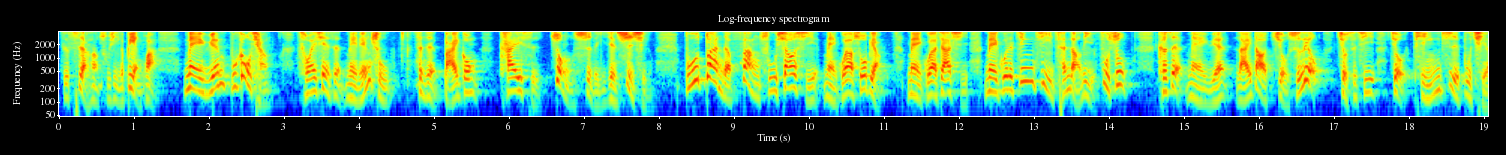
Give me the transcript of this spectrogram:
这个市场上出现一个变化，美元不够强，成为现在美联储甚至白宫开始重视的一件事情，不断的放出消息，美国要缩表，美国要加息，美国的经济成长力复苏，可是美元来到九十六、九十七就停滞不前，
